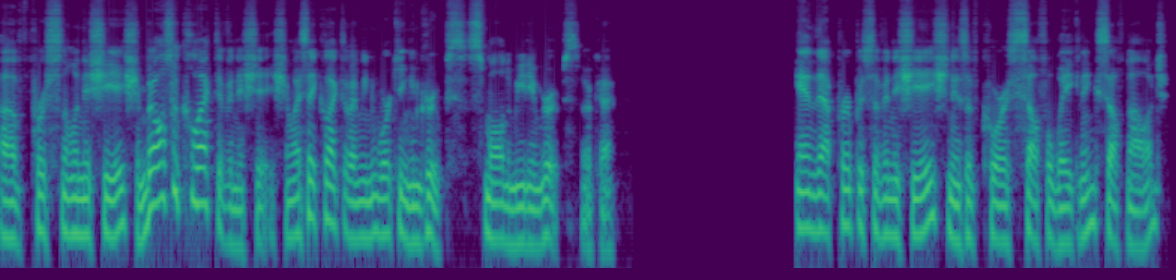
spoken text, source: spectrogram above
of personal initiation, but also collective initiation. When I say collective, I mean working in groups, small to medium groups. Okay. And that purpose of initiation is, of course, self awakening, self knowledge,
